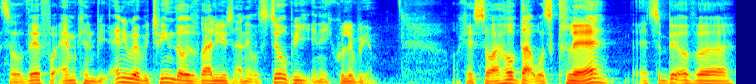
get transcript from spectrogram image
so therefore m can be anywhere between those values and it will still be in equilibrium. Okay, so I hope that was clear. It's a bit of a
